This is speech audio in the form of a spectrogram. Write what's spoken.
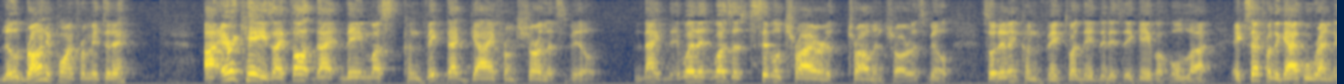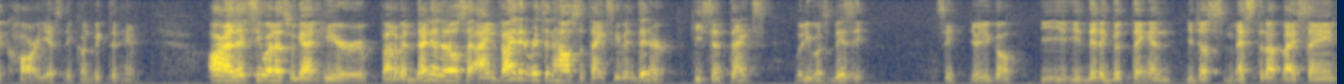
little brownie point from me today. Uh, Eric Hayes, I thought that they must convict that guy from Charlottesville. Well, it was a civil trial, trial in Charlottesville. So they didn't convict. What they did is they gave a whole lot, except for the guy who ran the car. Yes, they convicted him. All right, let's see what else we got here. Daniel Ledo said, I invited Rittenhouse to Thanksgiving dinner. He said thanks, but he was busy. See, there you go. You, you, you did a good thing and you just messed it up by saying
